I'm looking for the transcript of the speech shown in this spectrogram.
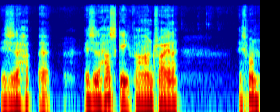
This is a, a this is a Husky farm trailer. This one.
